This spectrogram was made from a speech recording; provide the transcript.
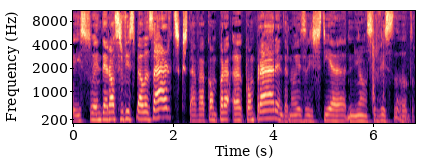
isso ainda era ao Serviço de Belas Artes, que estava a, compra, a comprar, ainda não existia nenhum serviço do, do,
